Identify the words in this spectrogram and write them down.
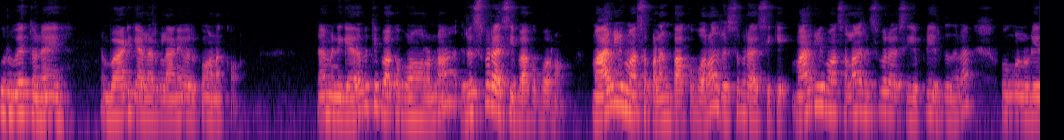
குருவே துணை. வாடிக்கையாளர்கள் அனைவருக்கும் வணக்கம். நம்ம இன்றைக்கி எதை பற்றி பார்க்க போகிறோம்னா ரிஷபராசி பார்க்க போகிறோம் மார்கழி மாத பலன் பார்க்க போகிறோம் ரிஷபராசிக்கு. மார்கழி மாதம்லாம் ரிஷபராசி எப்படி இருக்குதுன்னா உங்களுடைய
